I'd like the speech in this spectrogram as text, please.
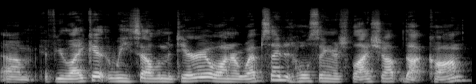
Um, if you like it, we sell the material on our website at holsingersflyshop.com.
